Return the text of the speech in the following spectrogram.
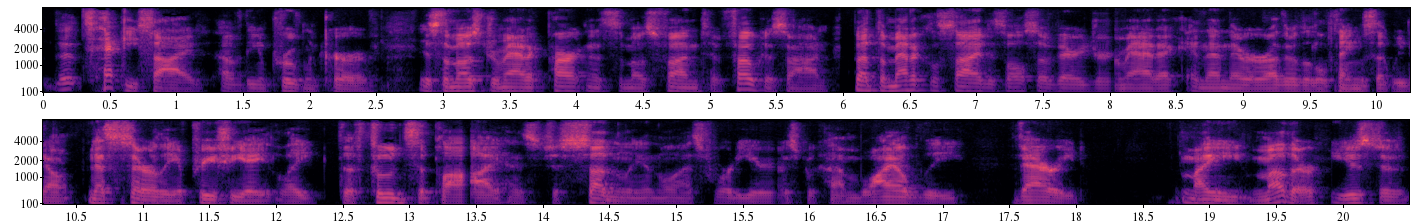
the techie side of the improvement curve is the most dramatic part and it's the most fun to focus on. But the medical side is also very dramatic. And then there are other little things that we don't necessarily appreciate, like the food supply has just suddenly in the last 40 years become wildly varied my mother used to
